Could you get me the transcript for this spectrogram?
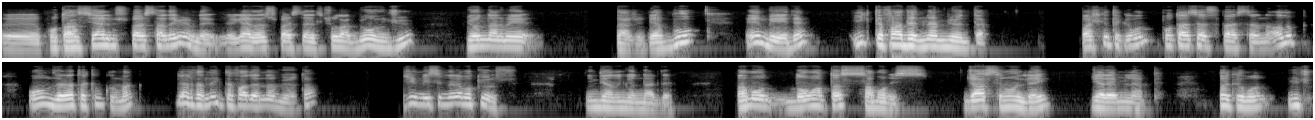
e, potansiyel bir süperstar demeyeyim de e, gerçekten süperstar etkisi olan bir oyuncuyu göndermeye tercih etti. Yani bu NBA'de ilk defa denilen bir yöntem. Başka takımın potansiyel süperstarını alıp onun üzerine takım kurmak gerçekten de ilk defa denilen bir yöntem. Şimdi isimlere bakıyoruz. Indiana'nın gönderdi. Damon, Domantas Sabonis, Justin Holiday, Jeremy Lamb. Takımın 3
